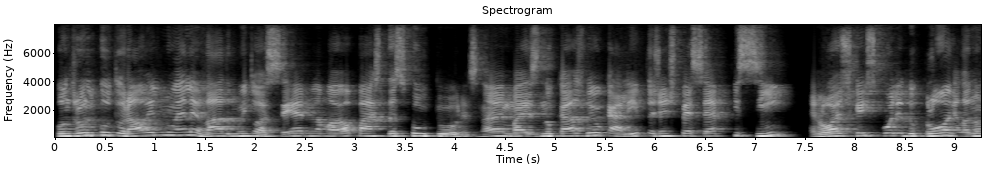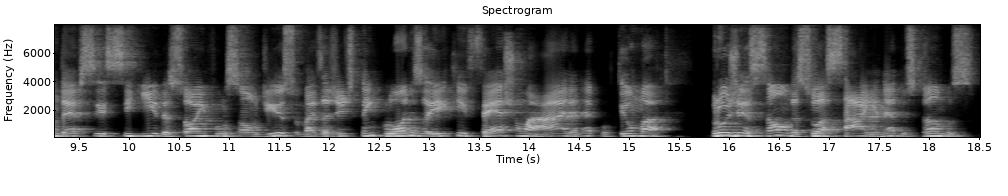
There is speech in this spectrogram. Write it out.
Controle cultural ele não é levado muito a sério na maior parte das culturas, né? Mas no caso do eucalipto a gente percebe que sim. É lógico que a escolha do clone ela não deve ser seguida só em função disso, mas a gente tem clones aí que fecham a área, né? Por ter uma projeção da sua saia, né? Dos ramos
